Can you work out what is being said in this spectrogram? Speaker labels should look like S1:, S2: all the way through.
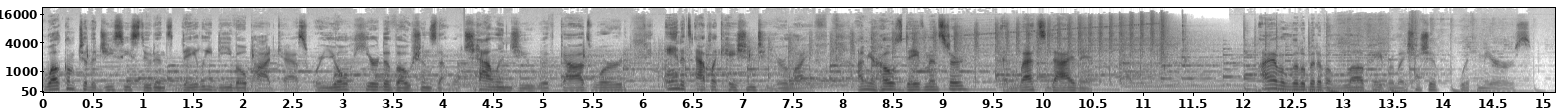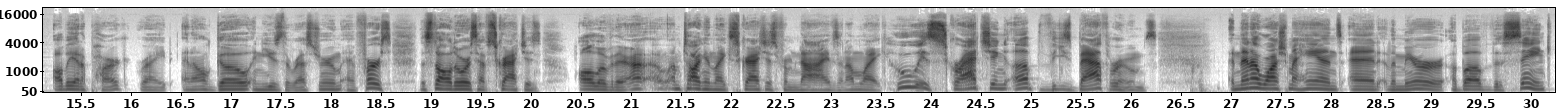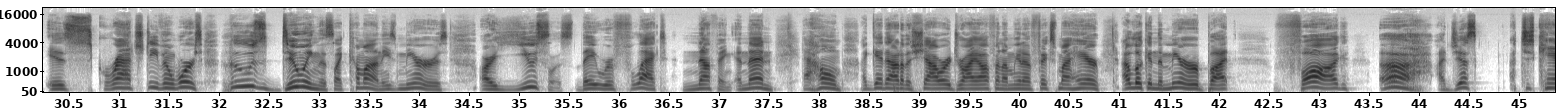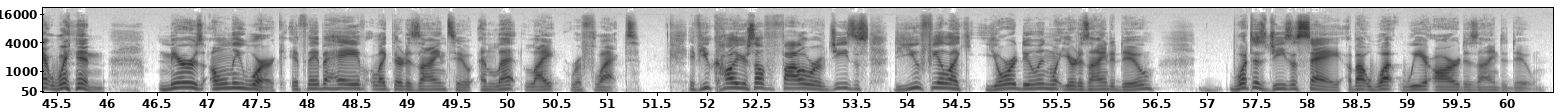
S1: Welcome to the GC Students Daily Devo podcast, where you'll hear devotions that will challenge you with God's Word and its application to your life. I'm your host, Dave Minster, and let's dive in. I have a little bit of a love hate relationship with mirrors. I'll be at a park, right, and I'll go and use the restroom, and first, the stall doors have scratches all over there. I, am talking like scratches from knives, and I'm like, who is scratching up these bathrooms? And then I wash my hands, and the mirror above the sink is scratched even worse. Who's doing this? Like, come on, these mirrors are useless. They reflect nothing. And then at home, I get out of the shower, dry off, and I'm gonna fix my hair. I look in the mirror, but fog, ugh, I just, I just can't win. Mirrors only work if they behave like they're designed to and let light reflect. If you call yourself a follower of Jesus, do you feel like you're doing what you're designed to do? What does Jesus say about what we are designed to do?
